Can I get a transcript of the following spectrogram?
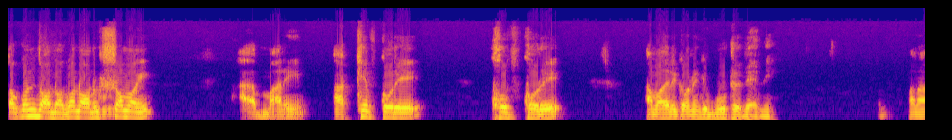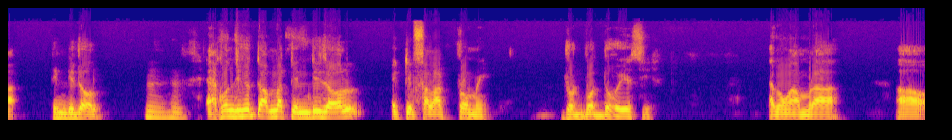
তখন জনগণ অনেক সময় মানে আক্ষেপ করে ক্ষোভ করে আমাদেরকে অনেকে বুটে দেয়নি। মানে তিনটি দল। এখন যেহেতু আমরা তিনটি দল একটি প্ল্যাটফর্মে জোটবদ্ধ হয়েছি এবং আমরা আহ,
